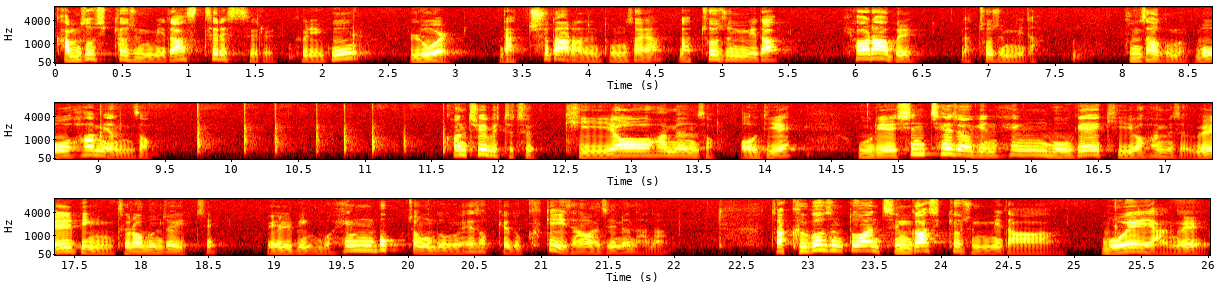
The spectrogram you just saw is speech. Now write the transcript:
감소시켜 줍니다. 스트레스를. 그리고 lower 낮추다 라는 동사야. 낮춰줍니다. 혈압을 낮춰줍니다. 분사구문 뭐 하면서 contribute to 기여하면서 어디에 우리의 신체적인 행복에 기여하면서 웰빙 들어본 적 있지? 웰빙 뭐 행복 정도로 해석해도 크게 이상하지는 않아. 자 그것은 또한 증가시켜 줍니다. 뭐의 양을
